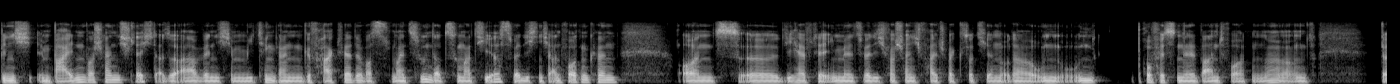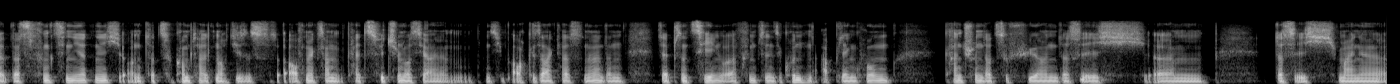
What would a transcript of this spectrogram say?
bin ich in beiden wahrscheinlich schlecht. Also A, wenn ich im Meeting dann gefragt werde, was meinst du dazu, Matthias, werde ich nicht antworten können. Und äh, die Hälfte der E-Mails werde ich wahrscheinlich falsch wegsortieren oder un unprofessionell beantworten. Ne? Und da, das funktioniert nicht. Und dazu kommt halt noch dieses Aufmerksamkeitsswitchen, was ja im Prinzip auch gesagt hast. Ne? Dann selbst eine 10 oder 15 Sekunden Ablenkung kann schon dazu führen, dass ich ähm, dass ich meine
